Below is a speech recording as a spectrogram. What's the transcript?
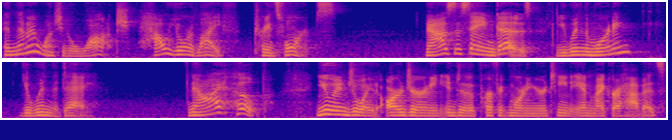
And then I want you to watch how your life transforms. Now, as the saying goes, you win the morning, you win the day. Now, I hope you enjoyed our journey into the perfect morning routine and micro habits.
